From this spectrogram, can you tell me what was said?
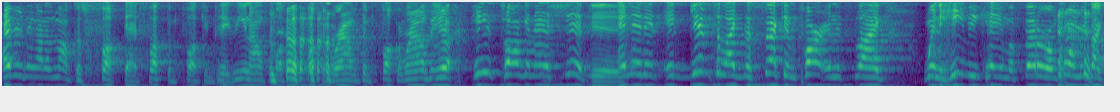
everything out of his mouth because fuck that, fuck them fucking pigs. You know, I'm fucking fucking around with them fuck around. You know, he's talking that shit, Yeah. and then it, it gets to like the second part, and it's like. When he became a federal informant, he's like,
